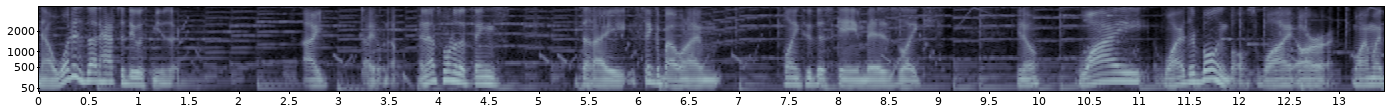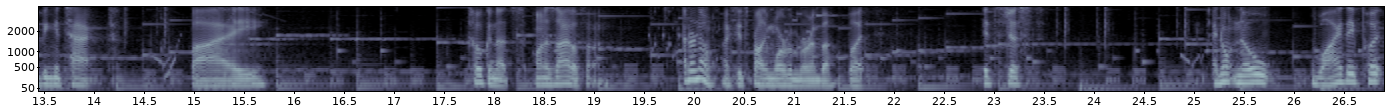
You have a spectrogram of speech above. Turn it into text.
Now, what does that have to do with music? I I don't know. And that's one of the things that I think about when I'm playing through this game is like, you know, why why are there bowling balls? Why are why am I being attacked by coconuts on a xylophone? I don't know. Actually, it's probably more of a marimba, but it's just I don't know why they put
